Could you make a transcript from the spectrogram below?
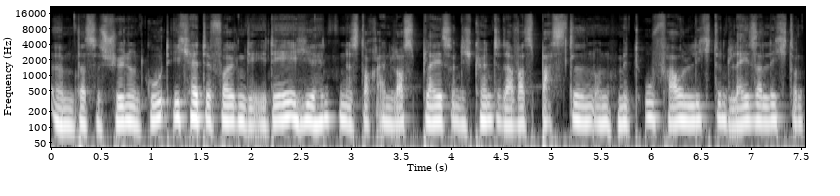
Ähm, das ist schön und gut. Ich hätte folgende Idee. Hier hinten ist doch ein Lost Place und ich könnte da was basteln und mit UV-Licht und Laserlicht und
